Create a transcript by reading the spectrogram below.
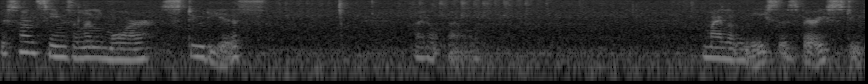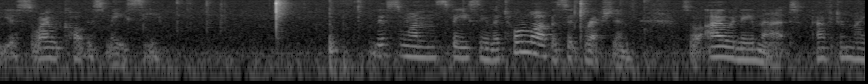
This one seems a little more studious. I don't know. My little niece is very studious, so I would call this Macy. This one's facing the total opposite direction. So I would name that after my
